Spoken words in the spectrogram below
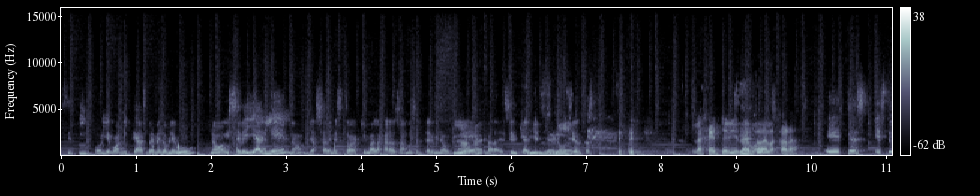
este tipo llegó a mi casa BMW, ¿no? Y se veía bien, ¿no? Ya saben esto, aquí en Guadalajara usamos el término bien para decir que alguien tiene ciertos la gente viene a Guadalajara. Este es, este,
